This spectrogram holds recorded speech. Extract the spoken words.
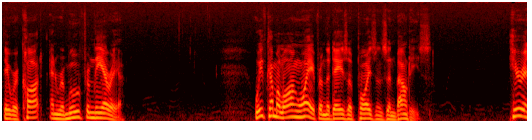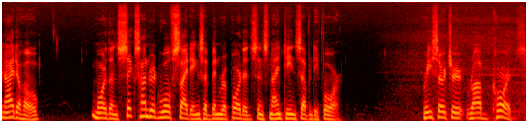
they were caught and removed from the area. We've come a long way from the days of poisons and bounties. Here in Idaho, more than 600 wolf sightings have been reported since 1974. Researcher Rob Cords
